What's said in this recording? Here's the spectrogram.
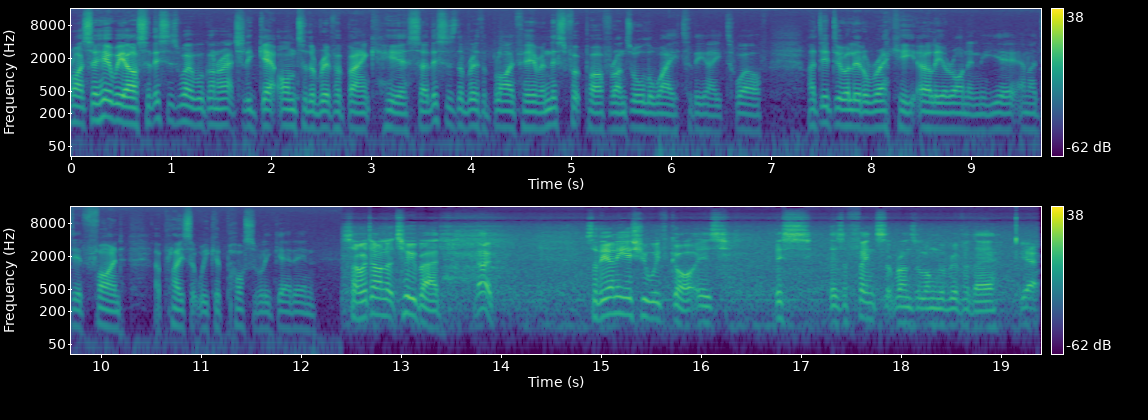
right, so here we are. So this is where we're going to actually get onto the river bank here. So this is the River Blyth here, and this footpath runs all the way to the A12. I did do a little recce earlier on in the year, and I did find a place that we could possibly get in. So it don't look too bad. no. So the only issue we've got is this. There's a fence that runs along the river there. Yeah.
